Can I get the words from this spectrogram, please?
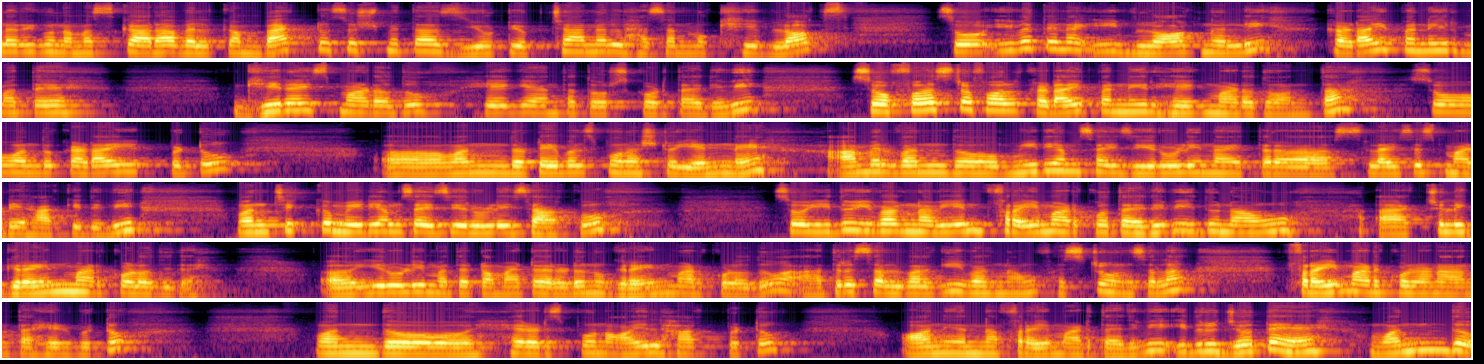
ಎಲ್ಲರಿಗೂ ನಮಸ್ಕಾರ. Welcome back to Sushmita's YouTube channel Hasanmukhi vlogs so ಇವತ್ತಿನ ಈ ವ್ಲಾಗ್ನಲ್ಲಿ ಕಡಾಯಿ ಪನ್ನೀರ್ ಮತ್ತು ಘೀ ರೈಸ್ ಮಾಡೋದು ಹೇಗೆ ಅಂತ ತೋರಿಸ್ಕೊಡ್ತಾ ಇದ್ದೀವಿ. ಸೊ ಫಸ್ಟ್ ಆಫ್ ಆಲ್ ಕಡಾಯಿ ಪನ್ನೀರ್ ಹೇಗೆ ಮಾಡೋದು ಅಂತ. ಸೊ ಒಂದು ಕಡಾಯಿ ಇಟ್ಬಿಟ್ಟು ಒಂದು ಟೇಬಲ್ ಸ್ಪೂನಷ್ಟು ಎಣ್ಣೆ, ಆಮೇಲೆ ಒಂದು ಮೀಡಿಯಮ್ ಸೈಜ್ ಈರುಳ್ಳಿನ ಈ ಥರ ಸ್ಲೈಸಸ್ ಮಾಡಿ ಹಾಕಿದ್ದೀವಿ. ಒಂದು ಚಿಕ್ಕ ಮೀಡಿಯಮ್ ಸೈಜ್ ಈರುಳ್ಳಿ ಸಾಕು. ಸೊ ಇದು ಇವಾಗ ನಾವು ಏನು ಫ್ರೈ ಮಾಡ್ಕೋತಾ ಇದ್ದೀವಿ ಇದು ನಾವು ಆ್ಯಕ್ಚುಲಿ ಗ್ರೈಂಡ್ ಮಾಡ್ಕೊಳ್ಳೋದಿದೆ. ಈರುಳ್ಳಿ ಮತ್ತು ಟೊಮ್ಯಾಟೊ ಎರಡೂ ಗ್ರೈಂಡ್ ಮಾಡ್ಕೊಳ್ಳೋದು. ಅದ್ರ ಸಲುವಾಗಿ ಇವಾಗ ನಾವು ಫಸ್ಟು ಒಂದು ಸಲ ಫ್ರೈ ಮಾಡ್ಕೊಳ್ಳೋಣ ಅಂತ ಹೇಳಿಬಿಟ್ಟು ಒಂದು ಎರಡು ಸ್ಪೂನ್ ಆಯಿಲ್ ಹಾಕ್ಬಿಟ್ಟು ಆನಿಯನ್ನ ಫ್ರೈ ಮಾಡ್ತಾಯಿದ್ದೀವಿ ಇದ್ರ ಜೊತೆ ಒಂದು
